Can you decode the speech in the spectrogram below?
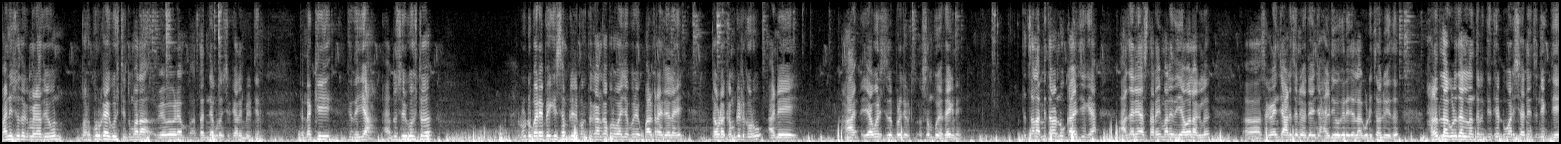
पाणीशोधक मेळाव्यात येऊन भरपूर काही गोष्टी तुम्हाला वेगवेगळ्या तज्ज्ञाकडून शिकायला मिळतील. तर नक्की तिथे या. दुसरी गोष्ट रूट बऱ्यापैकी संपलेली. फक्त गंगापूर वायजापूर एक पार्ट राहिलेला आहे. तेवढा कंप्लीट करू आणि हा यावर्षीचा प्रोजेक्ट संपूयात आहे की नाही? तर चला मित्रांनो काळजी घ्या. आजारी असतानाही मला यावं लागलं. सगळ्यांच्या अडचणी होत्या. त्यांच्या हळदी वगैरेच्या लागवडी चालू येतं हळद लागवड झाल्यानंतर ती थेट वर्षानेच निघते.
